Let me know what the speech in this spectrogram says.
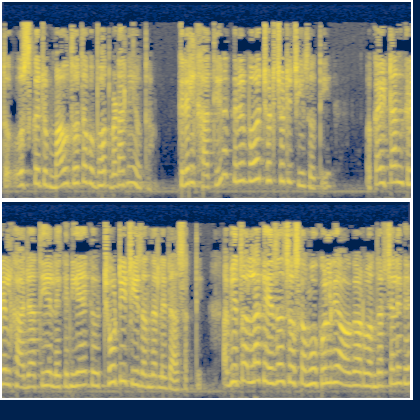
تو اس کا جو ماؤتھ ہوتا ہے وہ بہت بڑا نہیں ہوتا۔ کرل کھاتی ہے نا، کرل بہت چھوٹی چھوٹی چیز ہوتی ہے۔ اور کئی ٹن کرل کھا جاتی ہے، لیکن یہ کہ چھوٹی چیز اندر لے جا سکتی۔ اب یہ تو اللہ کے عزت سے اس کا منہ کھل گیا ہوگا اور وہ اندر چلے گئے۔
